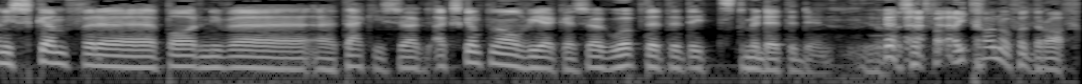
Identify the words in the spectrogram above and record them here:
aan die skimp vir 'n paar nuwe uh, tekkies. So ek ek skimp nou al weke. So ek hoop dit het iets met dit te doen. Ja, is dit vir uitgaan of vir draf?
